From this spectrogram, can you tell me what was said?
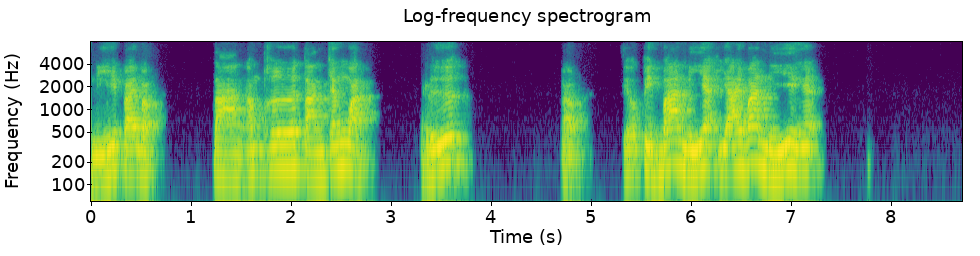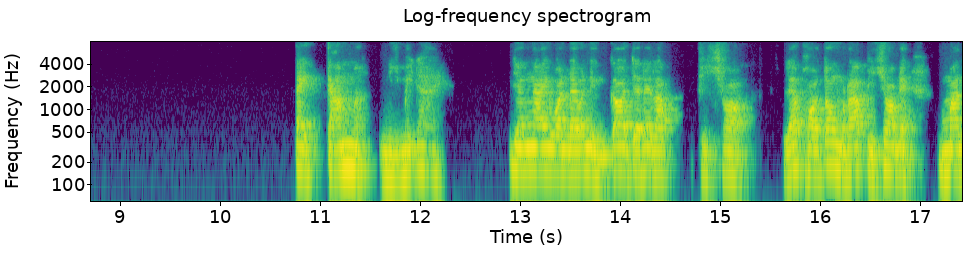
หนีไปแบบต่างอำเภอต่างจังหวัด หรือแบบเดี๋ยวปิดบ้านหนีย้ายบ้านหนีอย่างเงี้ยแต่กรรมอะหนีไม่ได้ ยังไงวันใดวันหนึ่งก็จะได้รับผิดชอบ แล้วพอต้องรับผิดชอบเนี่ย มัน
